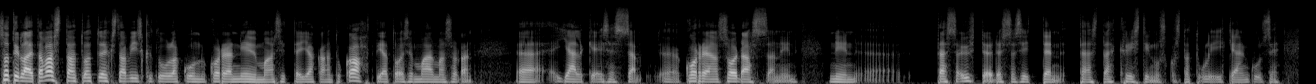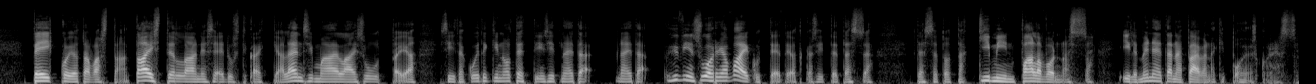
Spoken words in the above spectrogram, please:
sotilaita vastaan 1950-luvulla, kun Korean niemimaa sitten jakaantui kahtia toisen maailmansodan äh, jälkeisessä äh, Korean sodassa, niin, niin äh, tässä yhteydessä sitten tästä kristinuskosta tuli ikään kuin se peikko, jota vastaan taistellaan, ja se edusti kaikkea länsimaalaisuutta, ja siitä kuitenkin otettiin sitten näitä, näitä hyvin suoria vaikutteita, jotka sitten tässä, tässä tota Kimin palvonnassa ilmenee tänä päivänäkin Pohjois-Koreassa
